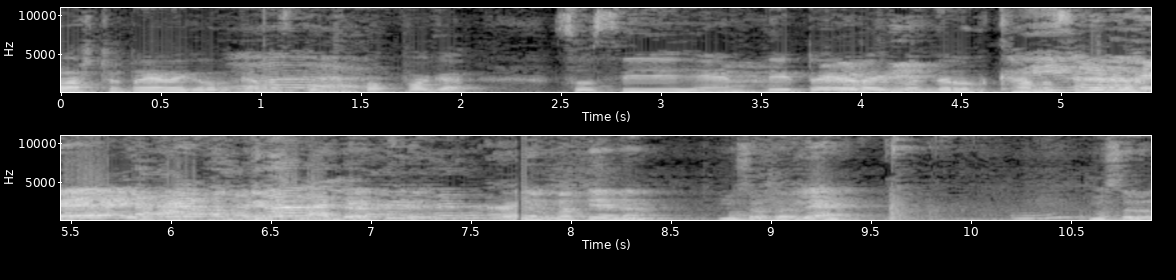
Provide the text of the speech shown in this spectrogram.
ಅಷ್ಟು ಟೈರ್ಡ್ ಆಗಿರೋದು ಕಾಣಿಸ್ತು ನಮ್ಮ ಪಪ್ಪಾಗ ಸೊಸಿ ಹೆಂಡತಿ ಟೈರ್ಡ್ ಆಗಿ ಬಂದಿರೋದು ಕಾಣಿಸ್ಲಿಲ್ಲ. ಮತ್ತೇನು? ಮೊಸರು ತರ್ಲೆ? ಮೊಸರು?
